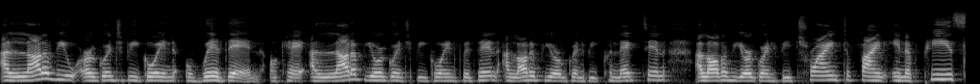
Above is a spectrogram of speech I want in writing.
A lot of you are going to be going within. Okay. A lot of you are going to be going within. A lot of you are going to be connecting. A lot of you are going to be trying to find inner peace.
